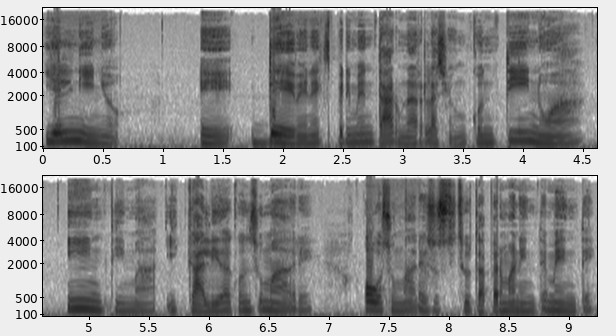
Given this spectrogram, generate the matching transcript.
y el niño eh, deben experimentar una relación continua, íntima y cálida con su madre o su madre sustituta permanentemente,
